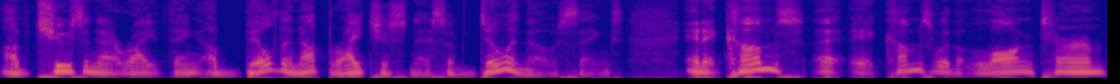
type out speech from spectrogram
of choosing that right thing, of building up righteousness, of doing those things. And it comes uh, it comes with long term,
